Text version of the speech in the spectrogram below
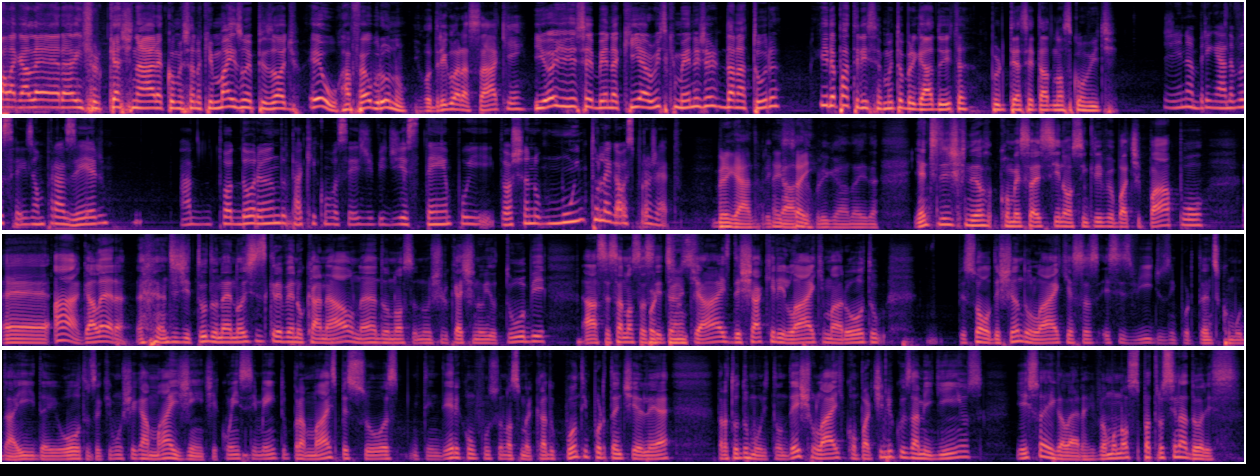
Fala galera, Enxurcast na área, começando aqui mais um episódio. Eu, Rafael Bruno. E Rodrigo Arasaki. E hoje recebendo aqui a Risk Manager da Natura e da Patrícia. Muito obrigado, Ita, por ter aceitado o nosso convite. Gina, obrigada a vocês. É um prazer. Tô adorando estar aqui com vocês, dividir esse tempo e tô achando muito legal esse projeto. Obrigado. Obrigado, é isso aí. obrigado, Aida. E antes de a gente começar esse nosso incrível bate-papo, é... ah, galera, antes de tudo, né, não se inscrever no canal, né, do nosso no Shurcast no YouTube, acessar nossas Importante. redes sociais, deixar aquele like maroto. Pessoal, deixando o like, essas- esses vídeos importantes como o da Ida e outros aqui vão chegar a mais gente. É conhecimento para mais pessoas entenderem como funciona o nosso mercado, o quanto importante ele é para todo mundo. Então deixa o like, compartilhe com os amiguinhos. E é isso aí, galera. E vamos aos nossos patrocinadores.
